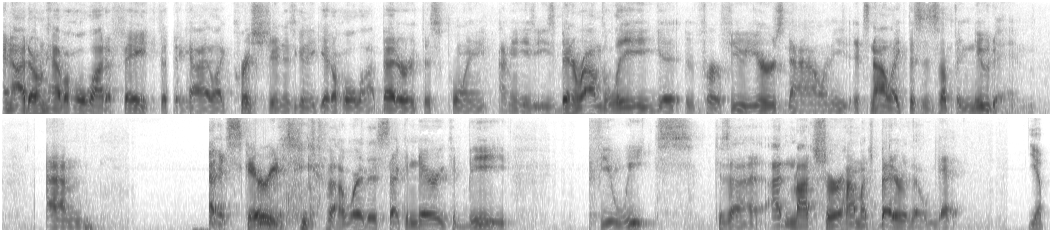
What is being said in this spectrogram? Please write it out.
and I don't have a whole lot of faith that a guy like Christian is going to get a whole lot better at this point. I mean, he's, he's been around the league uh, for a few years now, and he, it's not like this is something new to him. Um, it's scary to think about where this secondary could be a few weeks because I'm not sure how much better they'll get. Yep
